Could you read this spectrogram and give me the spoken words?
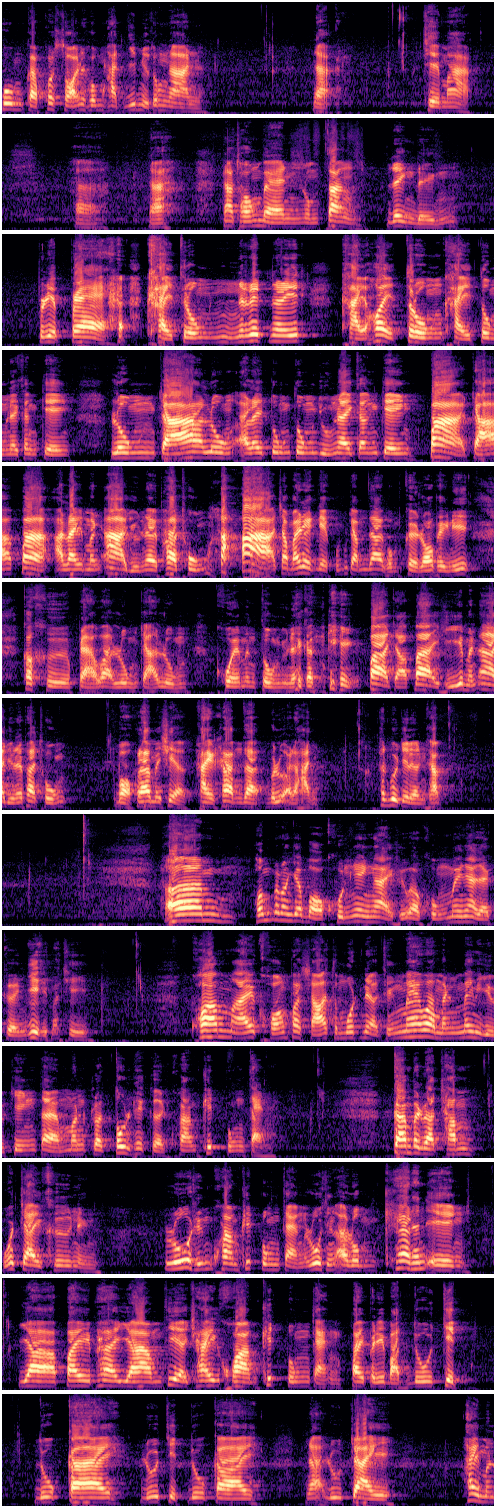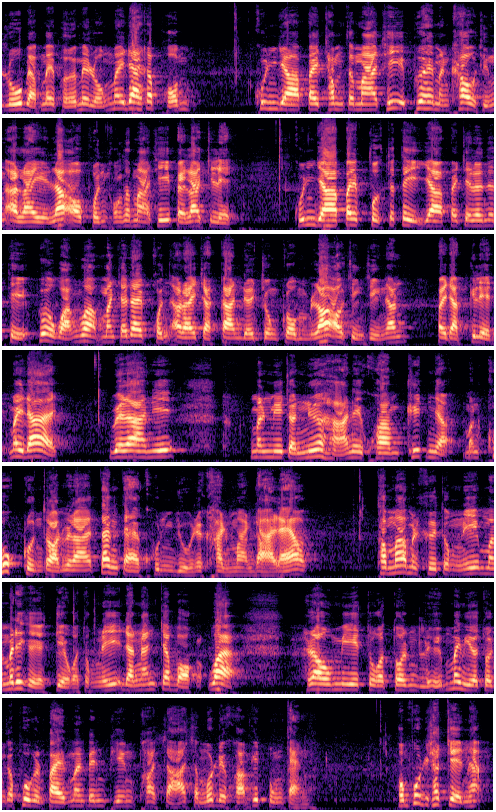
ภูมิกับเขาสอนให้ผมหัดยิ้มอยู่ต้องนานนะเท่มากนะหน้าท้องแบนนมตั้งเร่งดึงเปรียบแปร่ไข่ตรงนริดนริดไข่ห้อยตรงไข่ตรงในกางเกงลุงจ๋าลุงอะไรตุงตุงอยู่ในกางเกง ป้าจ๋าป้าอะไรมันอ้าอยู่ในผ้าถุงสมัยเด็กๆผมจำได้ ผมเคยร้องเพลงนี้ ก็คือแปลว่าลุงจ๋าลุง ควยมันตุงอยู่ในกางเกง ป้าจ๋าป้าหีมันอ้าอยู่ในผ้าถุง บอกแล้วไม่เชื่อ ใครข้ามได้บรรลุอรหันต์ท่านผู้เจริญครับผมกำลังจะบอกคุณง่าย ๆ คือว่าคงไม่น่าจะเกิน 20นาที ความหมายของภาษาสมมติเนี่ยถึงแม้ว่ามันไม่มีอยู่จริง แต่มันกระตุ้นให้เกิดความคิดปรุงแต่ง การปฏิบัติธรรมหัวใจคือหนึ่งรู้ถึงความคิดปรุงแต่ง รู้ถึงอารมณ์แค่นั้นเอง อย่าไปพยายามที่จะใช้ความคิดปรุงแต่งไปปฏิบัติดูจิต ดูกาย ดูจิตดูกายนะดูใจให้มันรู้แบบไม่เผลอไม่หลงไม่ได้ครับผม คุณอย่าไปทำสมาธิเพื่อให้มันเข้าถึงอะไร แล้วเอาผลของสมาธิไปละกิเลสคุณอย่าไปฝึกสติอย่าไปเจริญสติ เพื่อหวังว่ามันจะได้ผลอะไรจากการเดินจงกรม แล้วเอาสิ่งสิ่งนั้นไปดับกิเลสไม่ได้ เวลานี้ มันมีแต่เนื้อหาในความคิดเนี่ยมันคุกกลุ่นตลอดเวลาตั้งแต่คุณอยู่ในคันมารดาแล้วธรรมะมันคือตรงนี้มันไม่ได้เกี่ยวกับตรงนี้ ดังนั้นจะบอกว่าเรามีตัวตนหรือไม่มีตัวตนก็พูดกันไป มันเป็นเพียงภาษาสมมติในความคิดปรุงแต่ง ผมพูดชัดเจนไหมครับ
